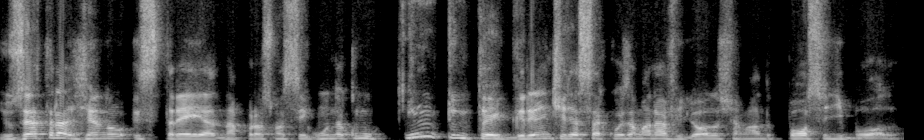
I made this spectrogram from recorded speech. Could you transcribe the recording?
José Trajano estreia na próxima segunda como quinto integrante dessa coisa maravilhosa chamada posse de bola.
